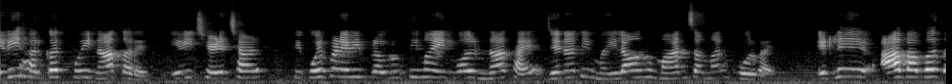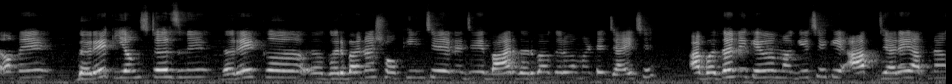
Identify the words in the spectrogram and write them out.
એવી હરકત કોઈ ના કરે, એવી છેડછાડ કે કોઈ પણ એવી પ્રવૃત્તિમાં ઇન્વોલ્વ ના થાય, જેનાથી મહિલાઓનું માન સન્માન ખોરવાય. એટલે આ બાબત અમે દરેક યંગસ્ટર્સને દરેક ગરબાના શોખીન છે અને જે બહાર ગરબા કરવા માટે જાય છે, આ બધાને કહેવા માંગીએ છીએ કે આપ જ્યારે આપના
